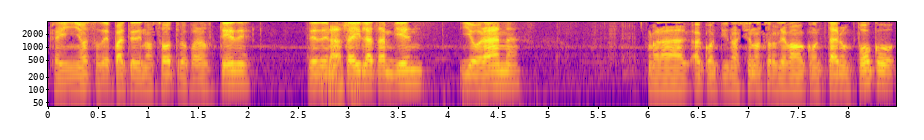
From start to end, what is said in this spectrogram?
cariñoso de parte de nosotros para ustedes, desde nuestra isla también, y Orana. Ahora a continuación nosotros les vamos a contar un poco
